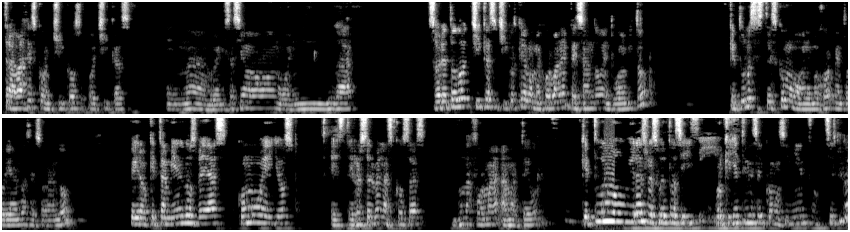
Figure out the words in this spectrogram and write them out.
trabajes con chicos o chicas en una organización o en un lugar sobre todo chicas o chicos que a lo mejor van empezando en tu ámbito, que tú los estés como a lo mejor mentoreando, asesorando, pero que también los veas cómo ellos este, resuelven las cosas de una forma amateur, que tú no hubieras resuelto así porque ya tienes el conocimiento. ¿Sí explico?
